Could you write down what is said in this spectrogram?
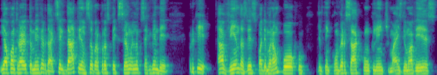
E ao contrário também é verdade. Se ele dá atenção para a prospecção, ele não consegue vender porque a venda às vezes pode demorar um pouco, ele tem que conversar com o cliente mais de uma vez,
